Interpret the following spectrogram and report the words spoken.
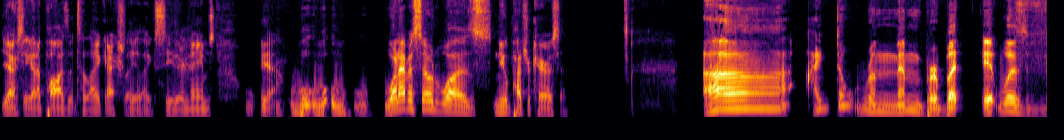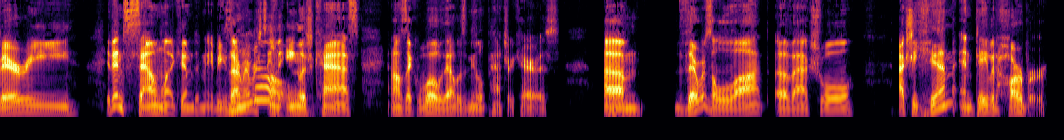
you actually got to pause it to like actually like see their names Yeah. w- w- w- what episode was neil patrick harrison Uh I don't remember, but it was very it didn't sound like him to me because I remember seeing the English cast and I was like, whoa, that was Neil Patrick Harris. Um there was a lot of actual actually him and David Harbour.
